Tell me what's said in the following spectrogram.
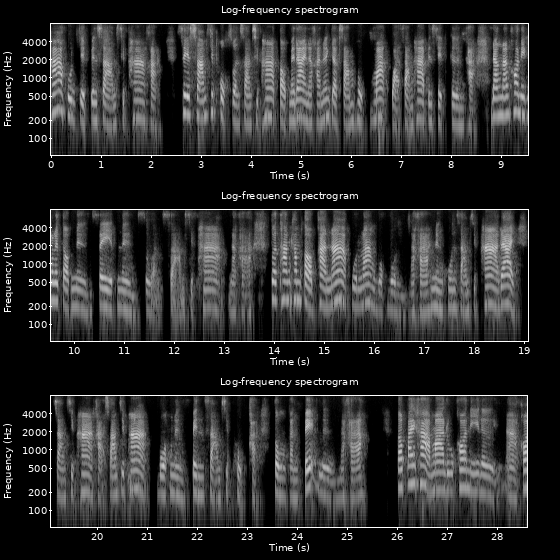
5คูณ7เป็น35ค่ะ เศษ36ส่วน35ตอบไม่ได้นะคะ เนื่องจาก36มากกว่า35เป็นเศษเกินค่ะ ดังนั้นข้อนี้ก็เลยตอบ1เศษ1ส่วน35นะคะ ตัวทานคำตอบค่ะหน้าคูณล่างบวกบนนะคะ1คูณ35ได้35ค่ะ35บวก1เป็น36ค่ะ ตรงกันเป๊ะเลยนะคะ ต่อไปค่ะมาดูข้อนี้เลยอ่าข้อ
